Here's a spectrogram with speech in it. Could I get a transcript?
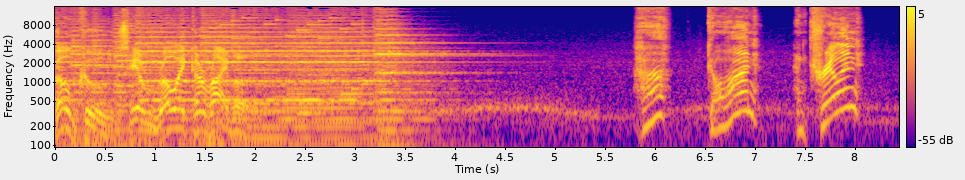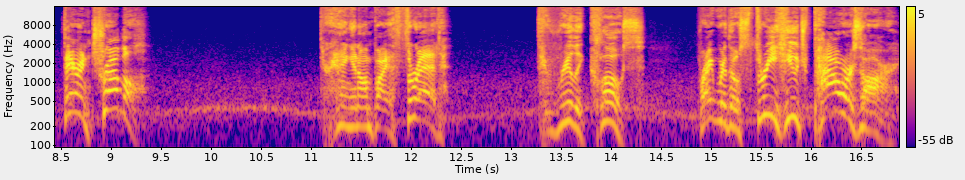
Goku's heroic arrival. Huh? Gohan? And Krillin? They're in trouble! They're hanging on by a thread. Really close. Right where those three huge powers are.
